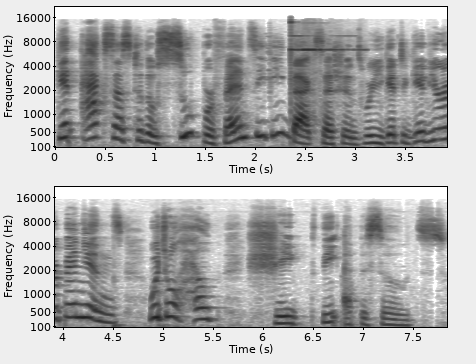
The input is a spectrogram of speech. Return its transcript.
get access to those super fancy feedback sessions where you get to give your opinions, which will help shape the episodes.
